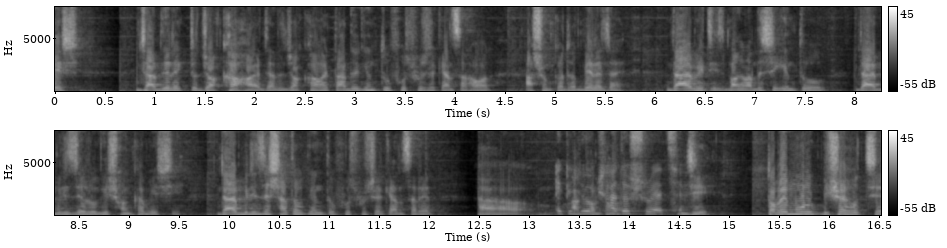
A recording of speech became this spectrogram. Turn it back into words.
দেশ। যাদের একটু যক্ষা হয় যাদের যক্ষা হয় তাদের কিন্তু ফুসফুসে ক্যান্সার হওয়ার আশঙ্কাটা বেড়ে যায়। ডায়াবেটিস বাংলাদেশে কিন্তু ডায়াবেটিসের রোগীর সংখ্যা বেশি। ডায়াবেটিসের সাথেও কিন্তু ফুসফুসের ক্যান্সারের রয়েছে। জি। তবে মূল বিষয় হচ্ছে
